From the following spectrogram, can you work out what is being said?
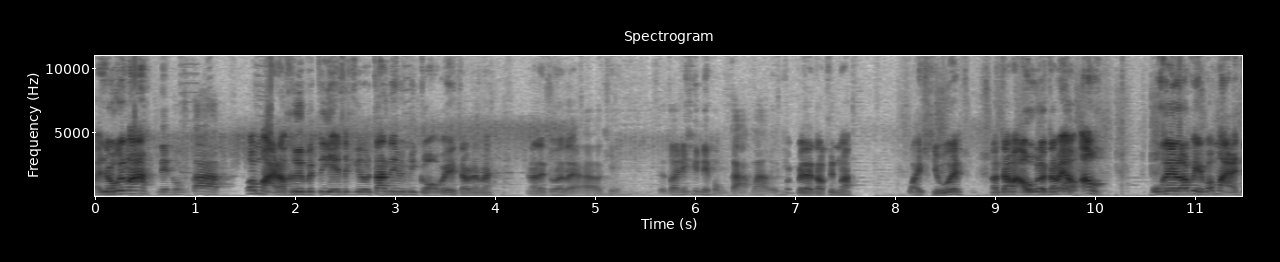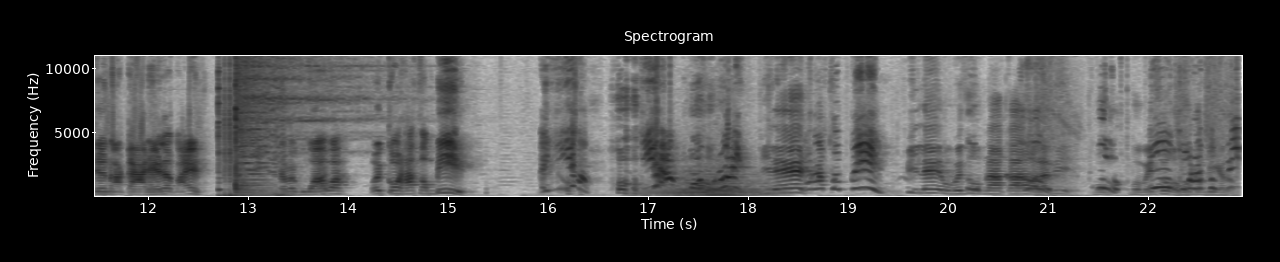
อะโยนขึ้นมา เน็ตผมกากเป้าหมายเราคือไปตีไอสกิลตันนี่มันมีเกาะไว้ยจำได้ไหมนั่นแหละตัวนั้นแหละอะโอเค แต่ตอนนี้คือเน็ตผมกากมากเลยพี่ ไม่เป็นไรเราขึ้นมา ไหวคิวเว้ยเราจะมาเอาเราจะไม่เอาเอ้าโอเคเราเปลี่ยนเป้าหมายเจอนาการแทนแล้วไปทำไมกูว้าววะเฮ้ยกอทัพซอมบี้ไอ้เหี้ยโอ้โหเหี้ยโอ้โหด้วยพี่เลสกอทัพซอมบี้พี่เลสผมไปสู้กับนาคาก่อนแล้วพี่ผมผมไม่สู้กับพวกซอมบี้กันหรอก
